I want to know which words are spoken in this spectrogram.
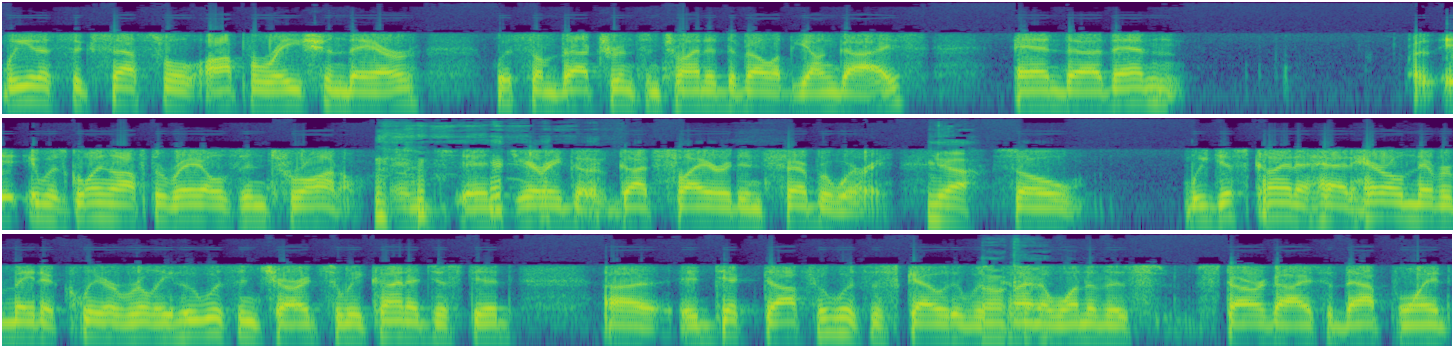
we had a successful operation there with some veterans and trying to develop young guys. And uh, then it, it was going off the rails in Toronto, and, and Jerry got, got fired in February. Yeah. So we just kind of had Harold never made it clear really who was in charge, so we kind of just did. Uh, Dick Duff, who was the scout, who was Okay. kind of one of his star guys at that point.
